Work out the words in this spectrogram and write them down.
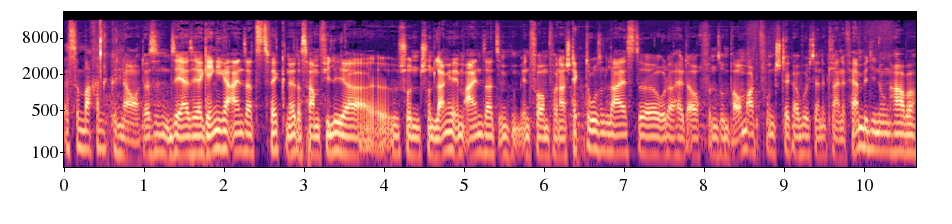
das zu machen. Genau, das ist ein sehr, sehr gängiger Einsatzzweck. Ne? Das haben viele ja äh, schon, schon lange im Einsatz in, in Form von einer Steckdosenleiste oder halt auch von so einem Baumarktfundstecker, wo ich da eine kleine Fernbedienung habe.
